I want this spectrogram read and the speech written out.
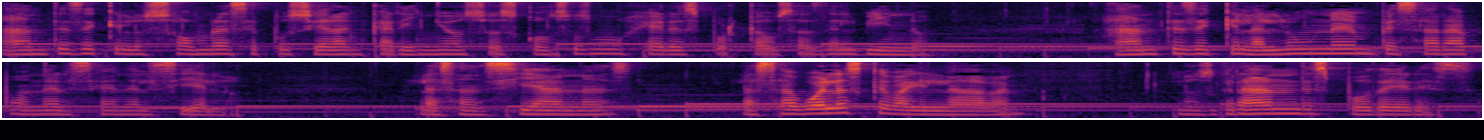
antes de que los hombres se pusieran cariñosos con sus mujeres por causas del vino, antes de que la luna empezara a ponerse en el cielo, las ancianas, las abuelas que bailaban, los grandes poderes,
